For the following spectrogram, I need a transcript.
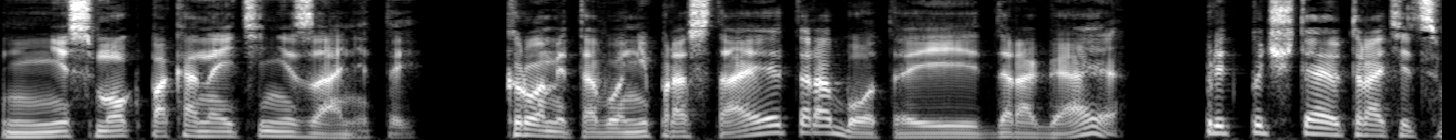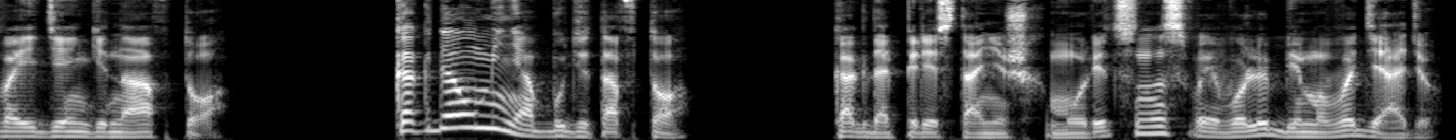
«Не смог пока найти незанятый. Кроме того, непростая эта работа и дорогая» предпочитаю тратить свои деньги на авто. Когда у меня будет авто? Когда перестанешь хмуриться на своего любимого дядю.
